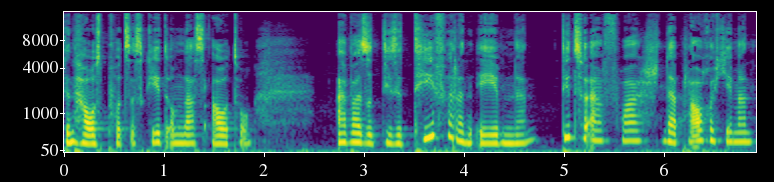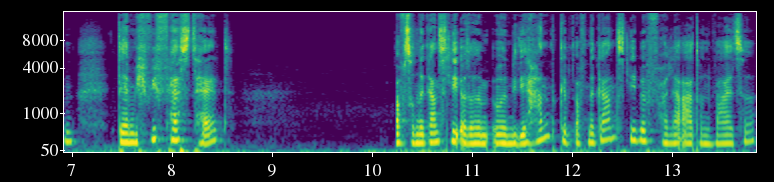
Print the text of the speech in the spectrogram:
den Hausputz. Es geht um das Auto. Aber so diese tieferen Ebenen, die zu erforschen, da brauche ich jemanden, der mich wie festhält, auf so eine ganz liebe, oder mir die Hand gibt, auf eine ganz liebevolle Art und Weise,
